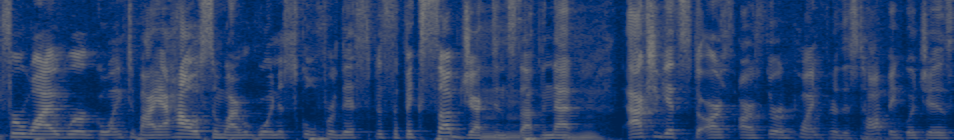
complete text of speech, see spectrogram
For why we're going to buy a house and why we're going to school for this specific subject and mm-hmm. stuff. And that mm-hmm. actually gets to our, our third point for this topic, which is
